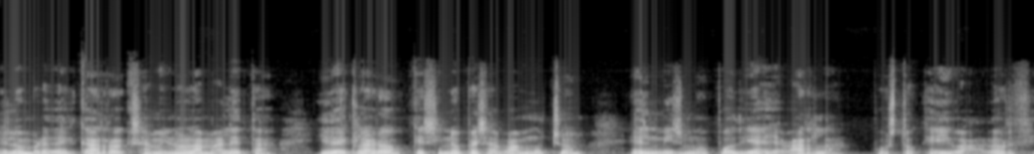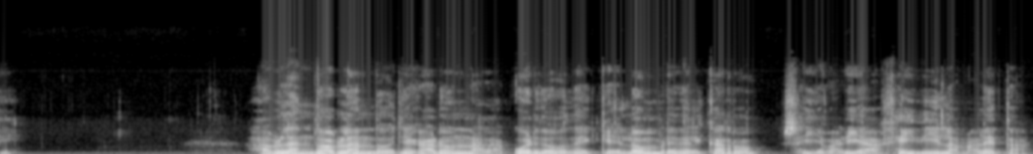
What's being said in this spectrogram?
El hombre del carro examinó la maleta y declaró que si no pesaba mucho, él mismo podría llevarla, puesto que iba a Dorothy. Hablando, hablando, llegaron al acuerdo de que el hombre del carro se llevaría a Heidi la maleta,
